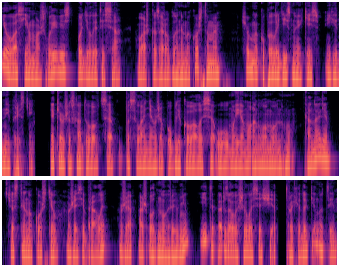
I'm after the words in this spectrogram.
І у вас є можливість поділитися важко заробленими коштами, щоб ми купили дійсно якийсь гідний пристрій. Як я вже згадував, це посилання вже публікувалося у моєму англомовному каналі. Частину коштів вже зібрали, вже аж одну гривню, і тепер залишилося ще трохи докинути.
